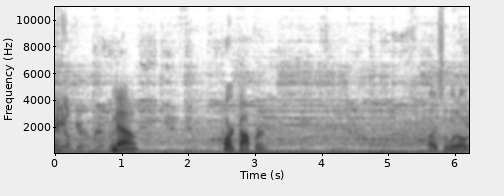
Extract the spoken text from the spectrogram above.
He don't give a rip. no. Poor Copper. Alright, so what else?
